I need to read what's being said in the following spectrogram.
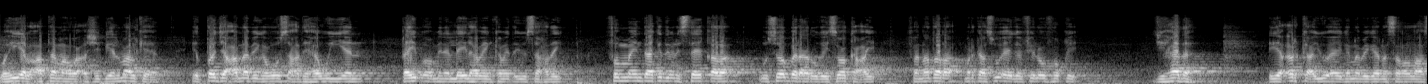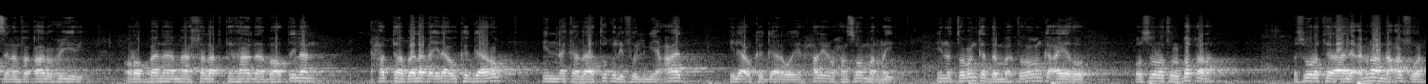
Wa hiya alcatama waa cishigeelmaalka itajaca nabiga wuu saxday hawiyan. Qeyb oo min alleyl habeen ka mid ayuu saxday. Uma intaa kadib istayqada wuu soo baraarugay soo kacay. Fa nadara markaasuu eegay fi lufuqi jihada iyo cirka ayuu eegay nabigeena sala اla slm faqala wuxuu yidhi rabbanaa maa khalaqta hada baطila xataa balaqa ilaa uu ka gaaro inaka laa tukhlifu اlmiicaad ilaa uu ka gaaro weyan xalin waxaan soo marnay inuu tobanka dambe todobanka ayadood oo suurat اlbaqara suurat aali cimraanna cafwan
